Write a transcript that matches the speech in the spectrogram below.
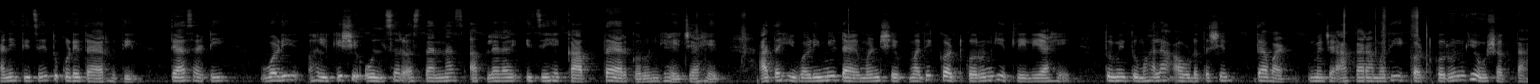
आणि तिचे तुकडे तयार होतील. त्यासाठी वडी हलकीशी ओलसर असतानाच आपल्याला हिचे हे काप तयार करून घ्यायचे आहेत. आता ही वडी मी डायमंड शेपमध्ये कट करून घेतलेली आहे. तुम्ही तुम्हाला आवडत असेल त्या वाट म्हणजे आकारामध्ये ही कट करून घेऊ शकता.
